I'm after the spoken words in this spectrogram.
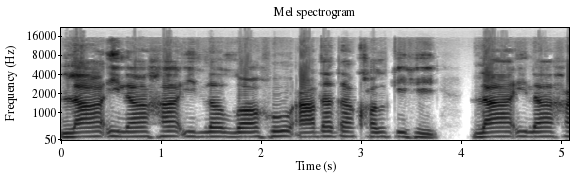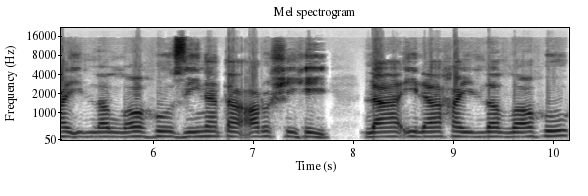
লা ইলাহা ইল্লাল্লাহু আদাদা খলকিহি, লা ইলাহা ইল্লাল্লাহু জিনাতা আরশিহি, লা ইলাহা ইল্লাল্লাহু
